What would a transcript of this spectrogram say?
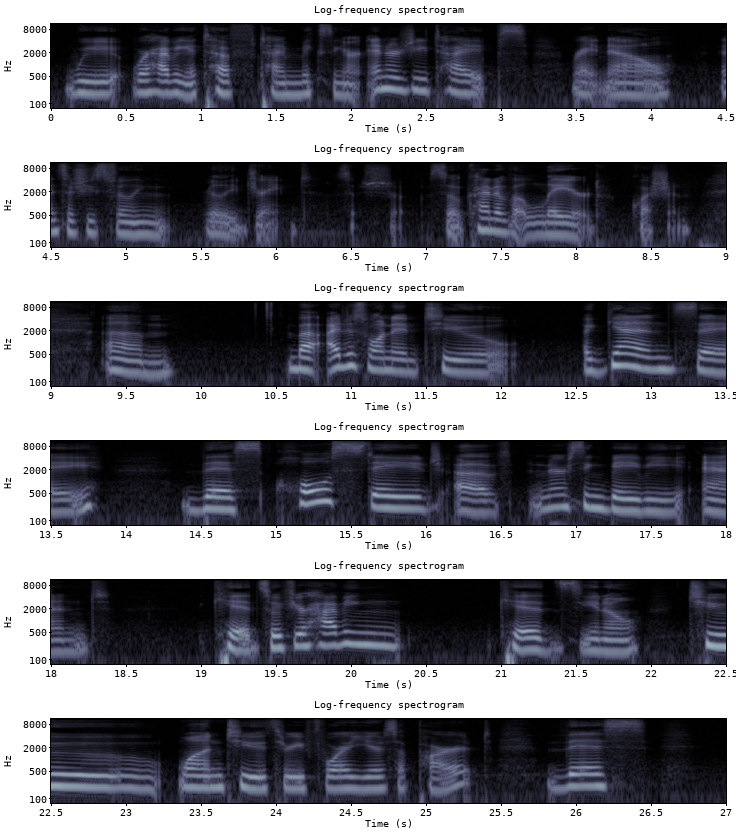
we we're having a tough time mixing our energy types right now, and so she's feeling really drained. So, sh- so kind of a layered question. Um, but I just wanted to again say this whole stage of nursing baby and kids. So if you're having kids, you know, two, one, two, three, four years apart, this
